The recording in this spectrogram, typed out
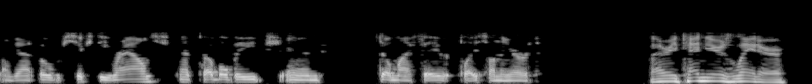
I got over 60 rounds at Pebble Beach and still my favorite place on the earth. Larry, 10 years later,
